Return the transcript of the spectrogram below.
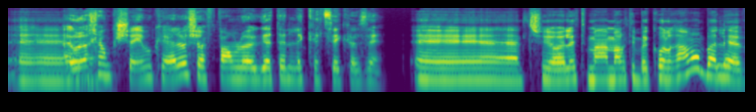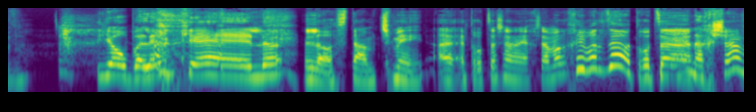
אה, היו לכם קשיים כאלה או שאף פעם לא הגעתם לקצה כזה? אה, את שואלת מה אמרתי בקול רם או בלב? יואו, בלב כן. לא, סתם, תשמעי, את רוצה שאני עכשיו ארחיב על זה, או את רוצה... כן, עכשיו.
